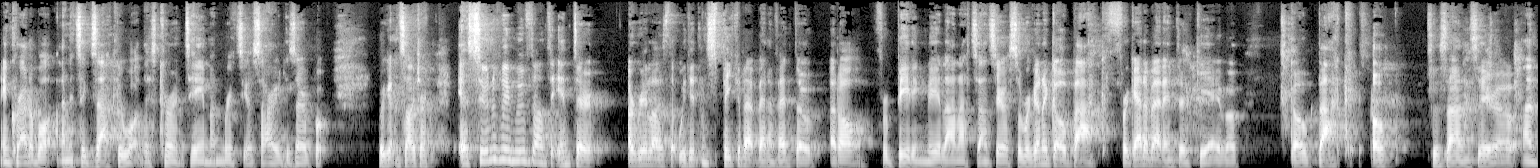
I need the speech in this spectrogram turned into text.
incredible. And it's exactly what this current team and Maurizio Sarri deserve. But we're getting sidetracked. As soon as we moved on to Inter, I realized that we didn't speak about Benevento at all for beating Milan at San Siro. So we're going to go back, forget about Inter Chievo, go back up to San Siro. And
